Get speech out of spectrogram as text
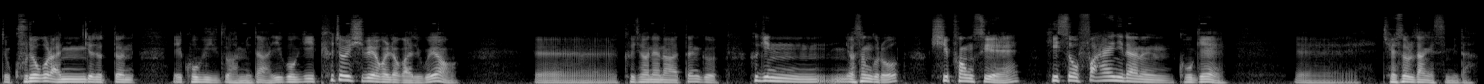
좀 굴욕을 안겨줬던 곡이기도 합니다. 이 곡이 표절 시비에 걸려가지고요. 예, 그 전에 나왔던 그 흑인 여성 그룹 시펑스의 He's So Fine이라는 곡에 예, 제소를 당했습니다.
